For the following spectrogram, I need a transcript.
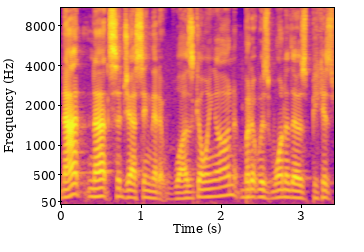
not not suggesting that it was going on, but it was one of those because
